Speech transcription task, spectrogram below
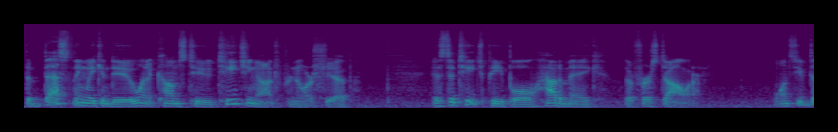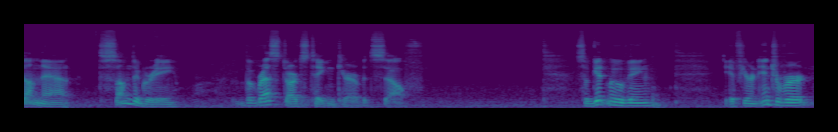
the best thing we can do when it comes to teaching entrepreneurship is to teach people how to make their first dollar. Once you've done that, to some degree, the rest starts taking care of itself. So get moving. If you're an introvert,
